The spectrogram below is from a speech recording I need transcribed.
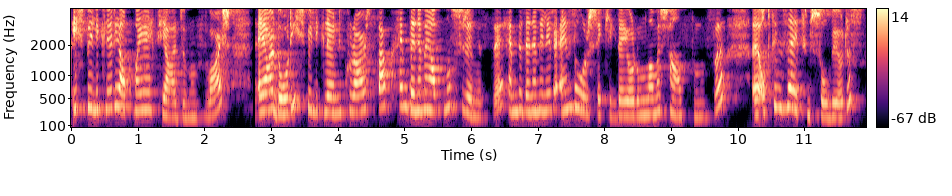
işbirlikleri yapmaya ihtiyacımız var. Eğer doğru işbirliklerini kurarsak hem deneme yapma süremizi hem de denemeleri en doğru şekilde yorumlama şansımızı optimize etmiş oluyoruz.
